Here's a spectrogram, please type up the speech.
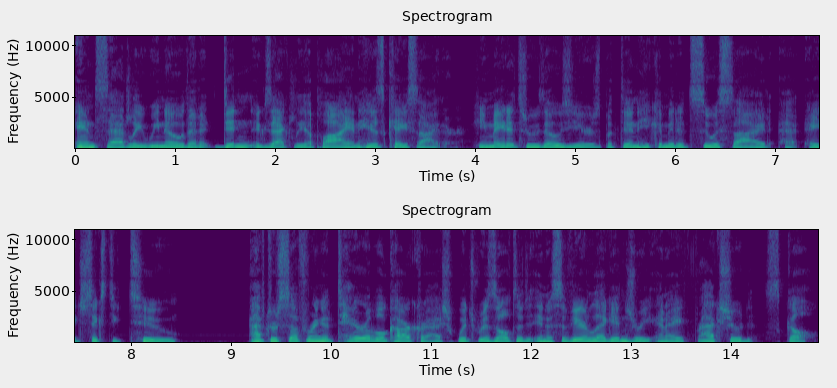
And sadly, we know that it didn't exactly apply in his case either. He made it through those years, but then he committed suicide at age 62 after suffering a terrible car crash which resulted in a severe leg injury and a fractured skull.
